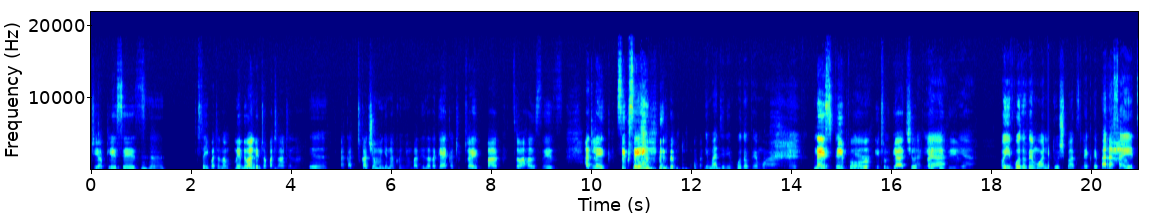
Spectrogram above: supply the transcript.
to your places mm -hmm. tutaipatana maybe one day tutapatana tena Yeah. Aka- tukachia mwingine kwa nyumba this other guy akatu drive back to our houses at like 6 a.m in the morning Imagine if both of them were like nice the- people yeah. it will be a chilled uh, vibe yeah, with him yeah. Or if both of them were like douchebags, like the parasite.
